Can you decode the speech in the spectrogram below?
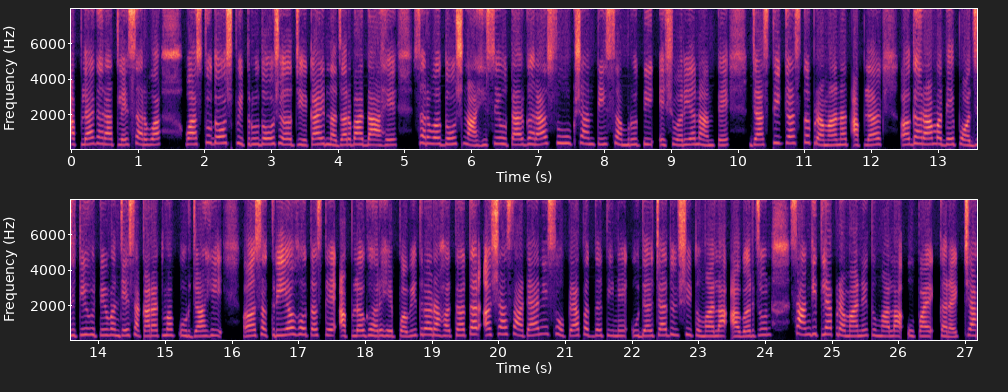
आपल्या घरातले सर्व वास्तुदोष पितृदोष जे काय नजरबाधा आहे सर्व दोष नाहीसे होतात. घरात सुख शांती समृद्धी ऐश्वर्य नांदते. जास्तीत जास्त प्रमाणात आपल्या घरामध्ये पॉझिटिव्हिटी म्हणजे सकारात्मक ऊर्जा ही सक्रिय होत असते. आपलं घर हे पवित्र राहतं. तर अशा साध्या आणि सोप्या पद्धतीने उद्याच्या दिवशी तुम्हाला आवर्जून सांगितल्याप्रमाणे तुम्हाला उपाय करायचे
